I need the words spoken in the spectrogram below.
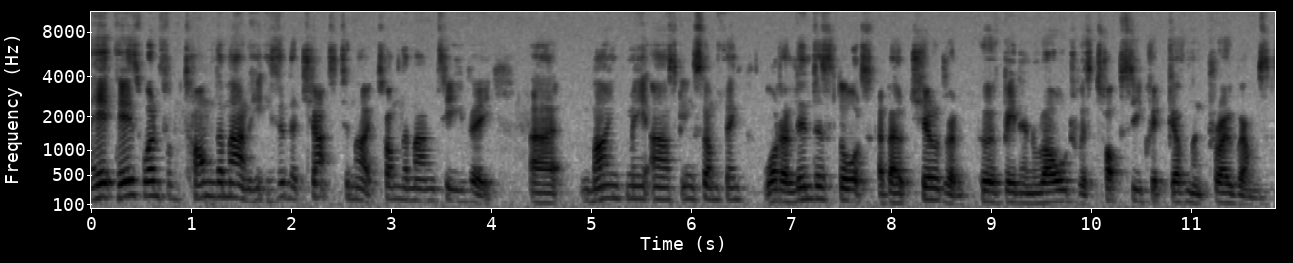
here's one from Tom the Man. He's in the chat tonight, Tom the Man TV. Uh, mind me asking something? What are Linda's thoughts about children who have been enrolled with top secret government programs,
